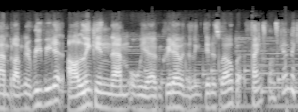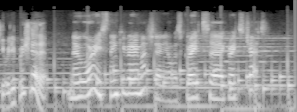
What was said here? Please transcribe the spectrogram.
um, but I'm going to reread it. I'll link in um, all your Open Credo and the LinkedIn as well. But thanks once again, Nikki. Really appreciate it. No worries. Thank you very much, Daniel. It was great, uh, great to chat.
